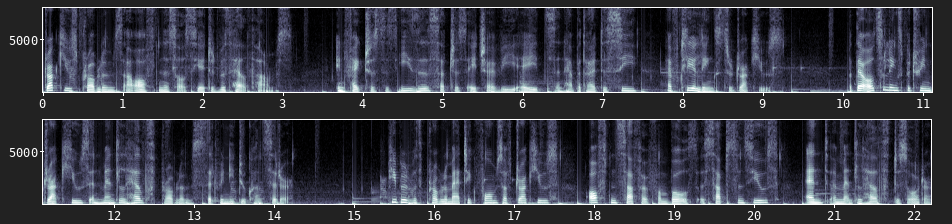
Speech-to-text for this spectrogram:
Drug use problems are often associated with health harms. Infectious diseases such as HIV, AIDS, and hepatitis C have clear links to drug use. But there are also links between drug use and mental health problems that we need to consider. People with problematic forms of drug use often suffer from both a substance use and a mental health disorder.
